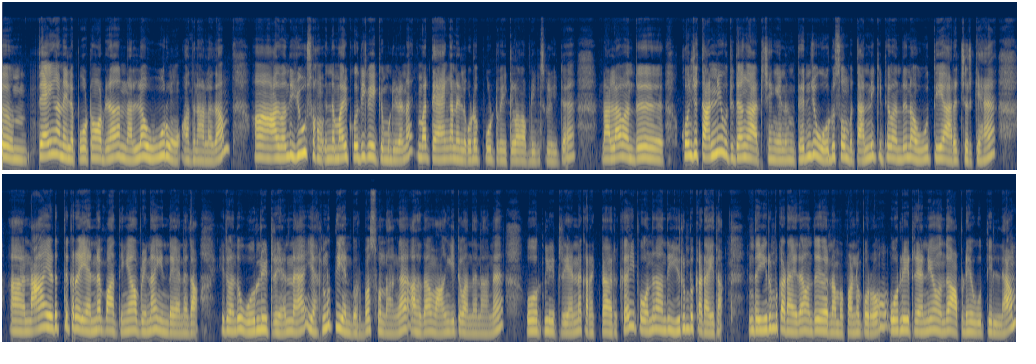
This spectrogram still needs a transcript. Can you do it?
தேங்காய் எண்ணெயில் போட்டோம் அப்படின்னா நல்லா ஊறும் அதனால தான் அது வந்து யூஸ் ஆகும். இந்த மாதிரி கொதிக்க வைக்க முடியலன்னா இந்த மாதிரி தேங்காய் எண்ணெயில் கூட போட்டு வைக்கலாம் அப்படின்னு சொல்லிட்டு. நல்லா வந்து கொஞ்சம் தண்ணி ஊற்றி தாங்க அரைச்சேங்க. எனக்கு தெரிஞ்சு ஒரு சோம்பு தண்ணிக்கிட்ட வந்து நான் ஊற்றியே அரைச்சிருக்கேன். நான் எடுத்துக்கிற எண்ணெய் பார்த்தீங்க அப்படின்னா இந்த எண்ணெய் தான். இது வந்து ஒரு லிட்டர் எண்ணெய். இரநூத்தி எண்பது ரூபா சொன்னாங்க. அதை தான் வாங்கிட்டு வந்தேன் நான். ஒரு லிட்ரு எண்ணெய் கரெக்டாக இருக்குது இப்போ வந்து நான் வந்து இரும்பு கடாய் தான். இந்த இரும்பு கடாய் தான் வந்து நம்ம பண்ண போகிறோம் ஒரு லிட்ரு எண்ணெயும் வந்து அப்படியே ஊற்றிடலாம்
